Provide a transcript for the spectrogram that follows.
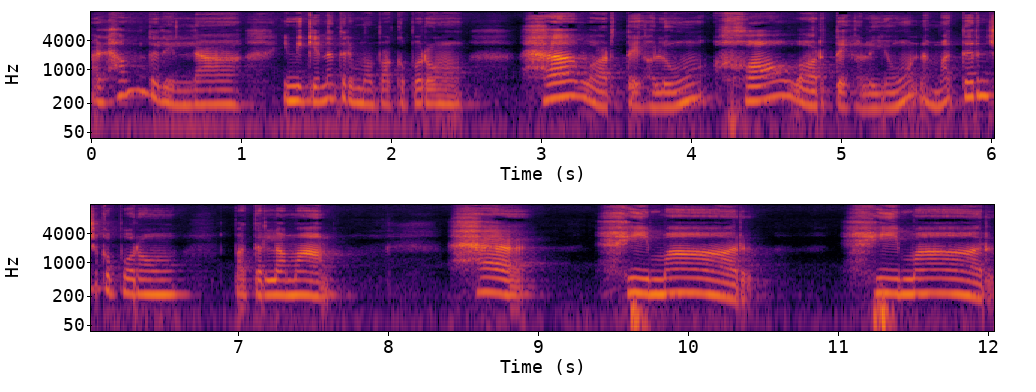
அல்ஹம்துலில்லா இன்றைக்கி என்ன தெரியுமா பார்க்க போகிறோம் ஹ வார்த்தைகளும் ஹா வார்த்தைகளையும் நம்ம தெரிஞ்சுக்க போகிறோம் பார்த்துடலாமா? ஹ ஹிமார் ஹிமார்.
